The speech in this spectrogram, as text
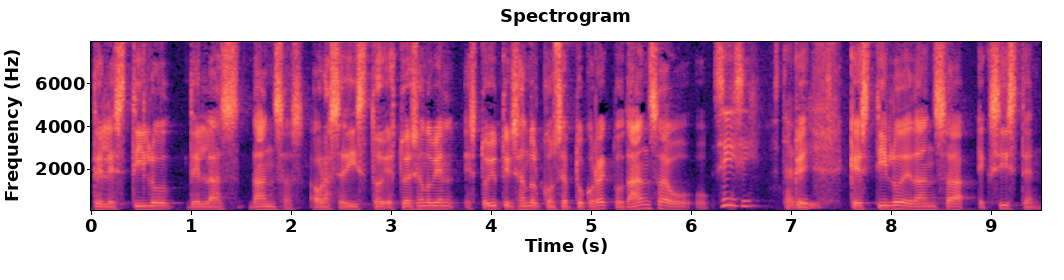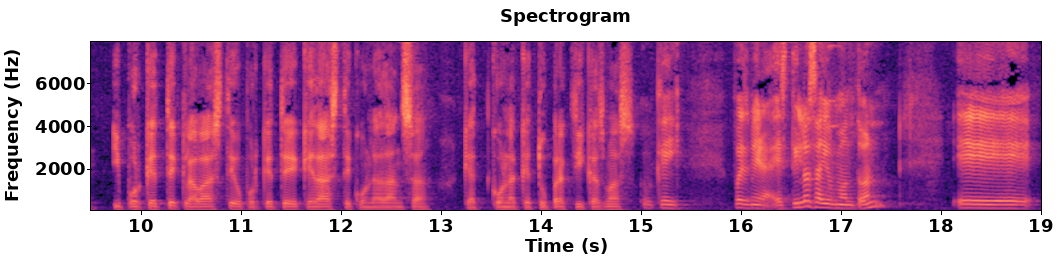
del estilo de las danzas. Ahora, se estoy, estoy haciendo bien, estoy utilizando el concepto correcto, danza o... o- sí, sí, está Ok. bien. ¿Qué estilo de danza existen? ¿Y por qué te clavaste o por qué te quedaste con la danza que, con la que tú practicas más? Ok, pues mira, estilos hay un montón. Eh,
